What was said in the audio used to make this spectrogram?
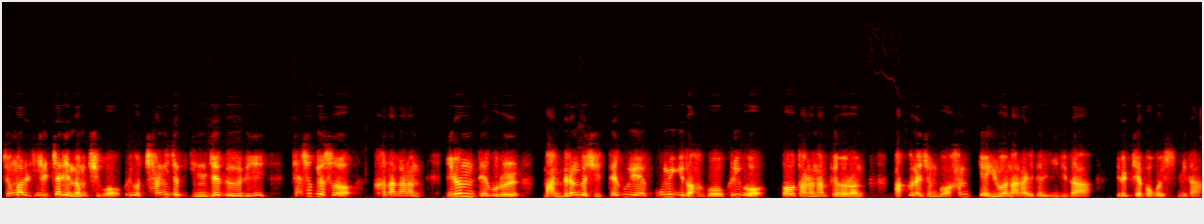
정말 일자리 넘치고 그리고 창의적 인재들이 계속해서 커나가는 이런 대구를 만드는 것이 대구의 꿈이기도 하고 그리고 또 다른 한편으로는 박근혜 정부와 함께 이루어 나가야 될 일이다 이렇게 보고 있습니다.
